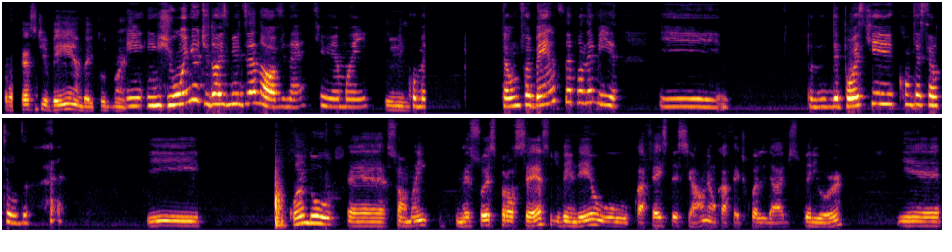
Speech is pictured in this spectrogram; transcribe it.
processo de venda e tudo mais. Em, em, junho de 2019, né? Que minha mãe Sim. começou. Então foi bem antes da pandemia. E depois que aconteceu tudo. E quando é, sua mãe começou esse processo de vender o café especial, né, um café de qualidade superior, e,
